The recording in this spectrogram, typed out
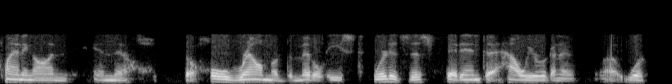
planning on in the the whole realm of the Middle East? Where does this fit into how we were going to uh, work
